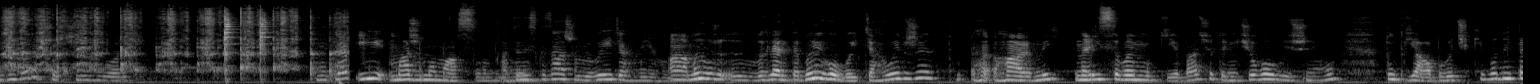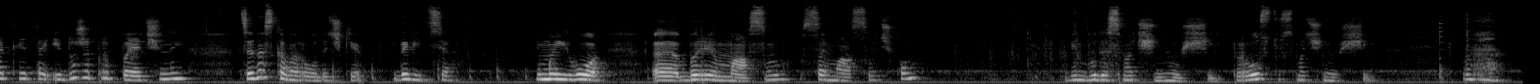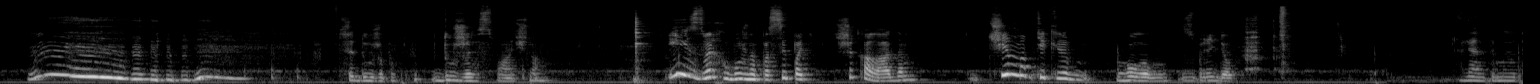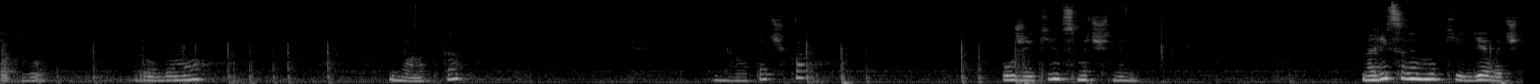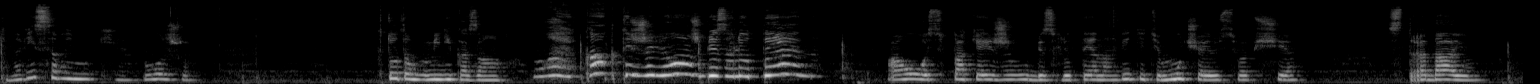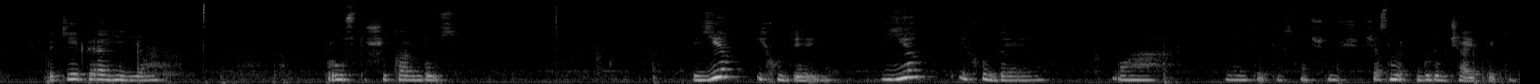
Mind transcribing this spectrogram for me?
Ти говориш, чи не говориш? Не треба? І мажемо маслом. А ти не сказала, що ми витягли його? А ми вже гляньте, ми його витягли вже. Гарний на рісовій муки. Бачите, нічого лишнього. Тут яблучки, вони такі, та і дуже припечений. Це на сковородочці. Дивіться. Ми його е, беремо маслом, все масличком. Він буде смачнющий, просто смачнющий. Це дуже, дуже смачно. І зверху можна посипати шоколадом. Чим вам тільки голову збредет. Гляньте, ми отак його робимо. Мятка. Мяточка. Боже, який він смачний. На рисовой муке, девочки, на рисовой муке, боже. Хто там мені казав? Ой, як ти живеш без глютена? А ось так я і живу без глютена. Видите, мучаюсь вообще. Страдаю. Такі пироги ем. Просто шикардос. Ем і худею. Ем і худею. Ой, Гляньте, яке смачнюще. Зараз ми будемо чай пити.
